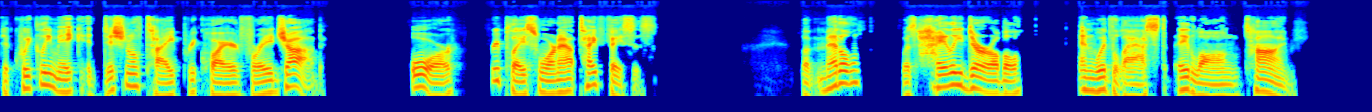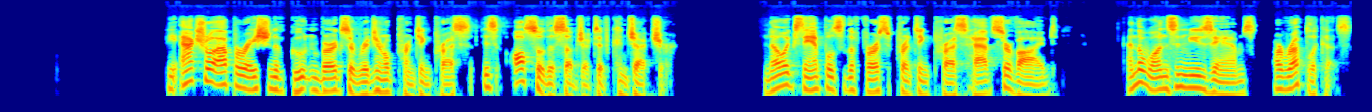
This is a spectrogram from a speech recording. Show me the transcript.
to quickly make additional type required for a job, or replace worn out typefaces. But metal was highly durable and would last a long time. The actual operation of Gutenberg's original printing press is also the subject of conjecture. No examples of the first printing press have survived, and the ones in museums are replicas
